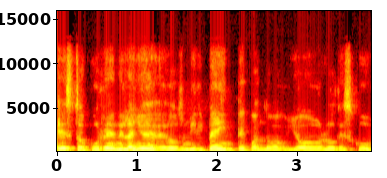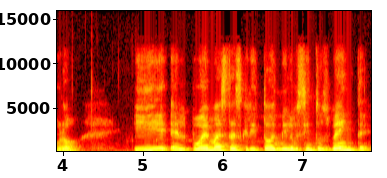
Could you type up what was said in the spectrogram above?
esto ocurre en el año de 2020, cuando yo lo descubro, y el poema está escrito en 1920.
